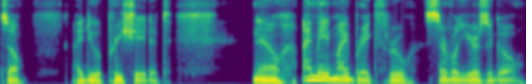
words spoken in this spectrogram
So I do appreciate it. Now, I made my breakthrough several years ago,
